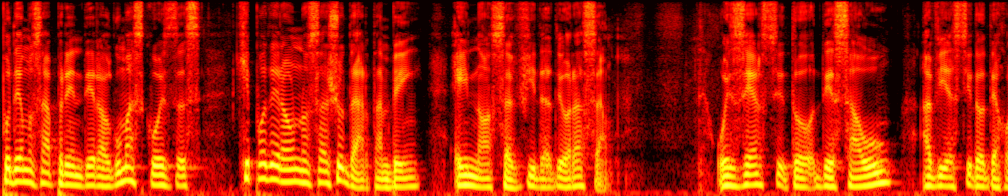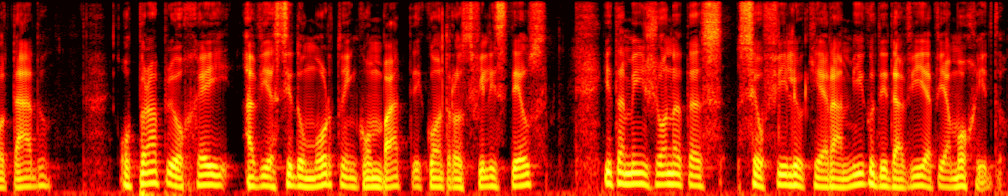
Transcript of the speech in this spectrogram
podemos aprender algumas coisas que poderão nos ajudar também em nossa vida de oração. O exército de Saul havia sido derrotado, o próprio rei havia sido morto em combate contra os filisteus, e também Jonatas, seu filho, que era amigo de Davi, havia morrido.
